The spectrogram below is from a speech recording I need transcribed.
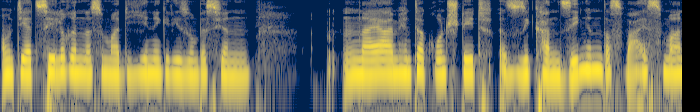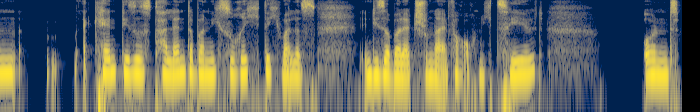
Und die Erzählerin ist immer diejenige, die so ein bisschen, naja, im Hintergrund steht. Also sie kann singen, das weiß man, erkennt dieses Talent aber nicht so richtig, weil es in dieser Ballettstunde einfach auch nicht zählt. Und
